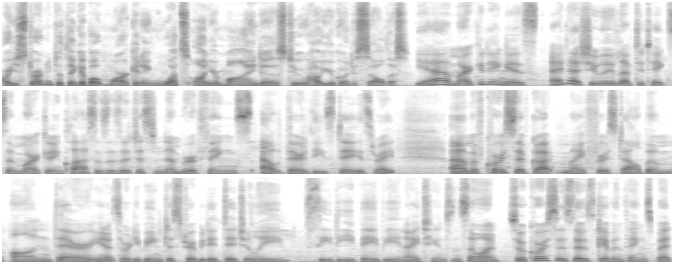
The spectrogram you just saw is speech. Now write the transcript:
are you starting to think about marketing? What's on your mind as to how you're going to sell this? Yeah, marketing is. I'd actually really love to take some marketing classes. There's just a number of things out there these days, right? Um, of course, I've got my first album on there. You know, it's already being distributed digitally, CD, Baby, and iTunes, and so on. So, of course, there's those given things. But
